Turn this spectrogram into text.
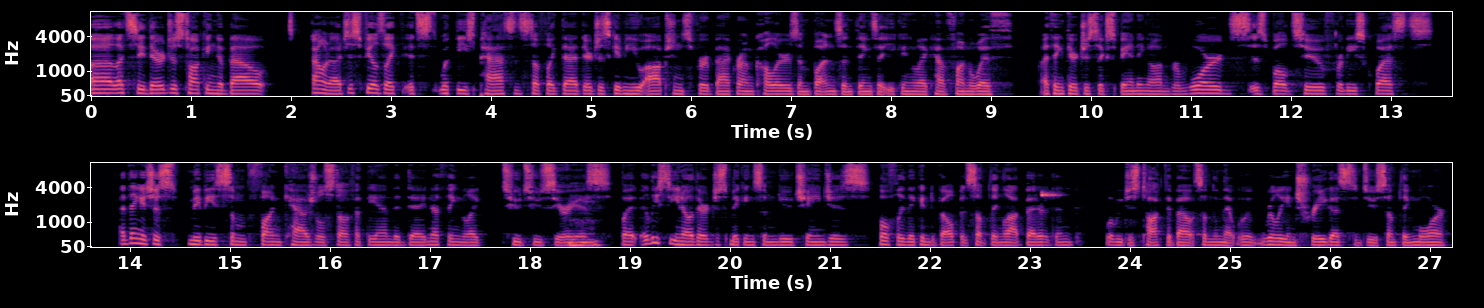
Uh, let's see. They're just talking about. I don't know. It just feels like it's with these paths and stuff like that. They're just giving you options for background colors and buttons and things that you can like have fun with. I think they're just expanding on rewards as well too for these quests. I think it's just maybe some fun casual stuff at the end of the day. Nothing like too too serious, mm-hmm. but at least you know they're just making some new changes. Hopefully they can develop it something a lot better than what we just talked about. Something that would really intrigue us to do something more.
